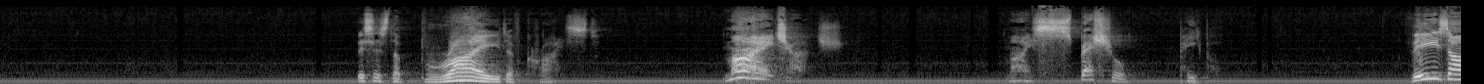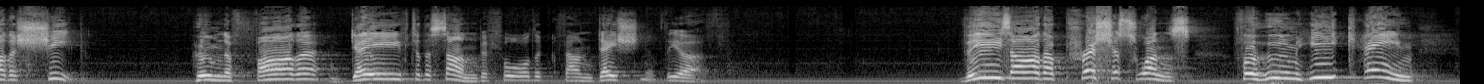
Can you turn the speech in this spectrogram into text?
This is the bride of Christ. My church. My special people. These are the sheep whom the Father gave to the Son before the foundation of the earth. These are the precious ones for whom he came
